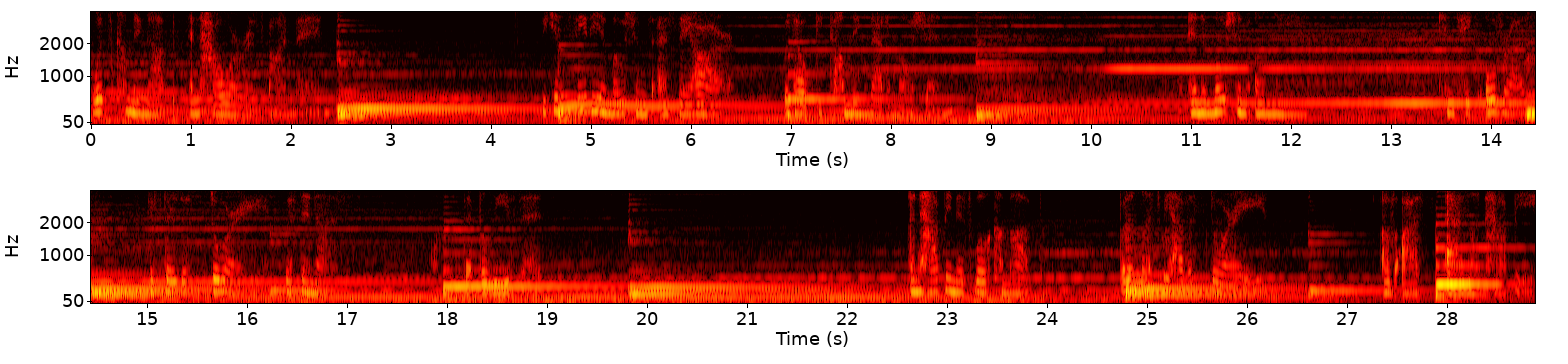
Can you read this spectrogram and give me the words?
what's coming up, and how we're responding. We can see the emotions as they are without becoming that emotion. An emotion only can take over us if there's a story within us that believes it. Unhappiness will come up, but unless we have a story of us as unhappy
